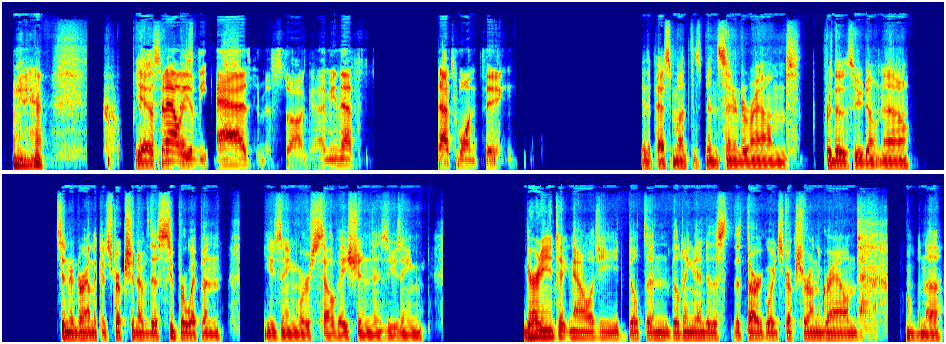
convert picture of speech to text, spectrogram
yeah. the finale that's- of the Azimuth saga. I mean, that's that's one thing. Yeah, the past month has been centered around, for those who don't know, centered around the construction of this super weapon using where Salvation is using Guardian technology built in, building it into this, the Thargoid structure on the ground on a,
